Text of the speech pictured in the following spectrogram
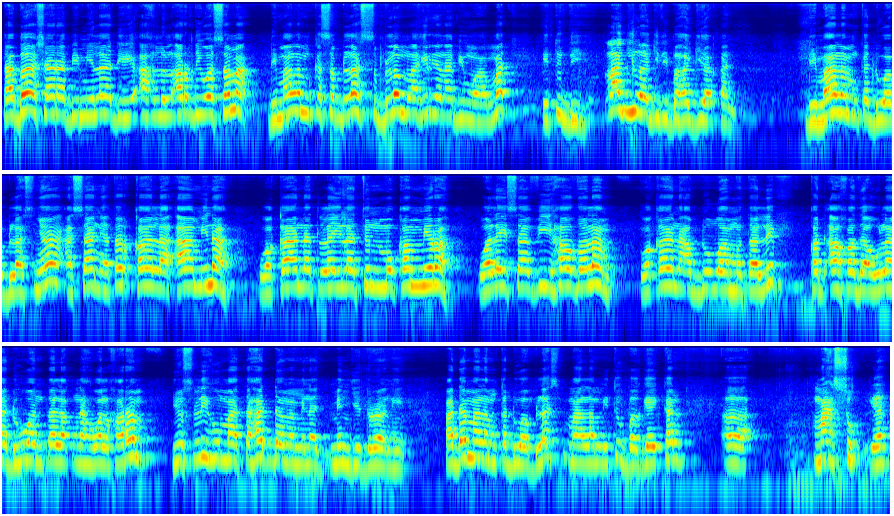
tabasyara bimiladi ahlul ardi was sama. Di malam ke-11 sebelum lahirnya Nabi Muhammad itu di, lagi-lagi dibahagiakan. Di malam ke-12-nya asaniyatar qala aminah wa kanat lailatun mukammirah wa laysa fiha dhalam. Wa kana Abdullah Muttalib qad akhadha auladuhu wa talaqnah wal haram yuslihu ma tahaddama min, jidrani pada malam ke-12 malam itu bagaikan eh, masuk ya.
